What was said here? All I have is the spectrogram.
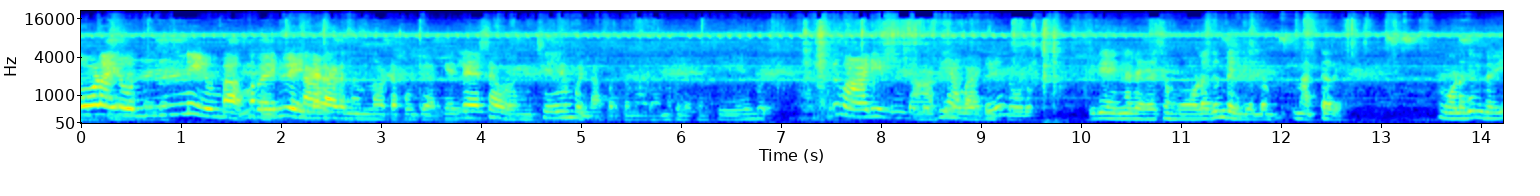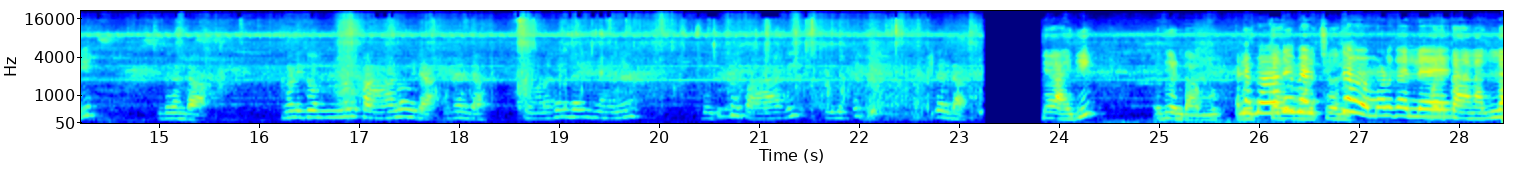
ഓളതിന് ഒന്നിനും നിന്നോട്ടെ പുള്ളിയാർക്ക് ലേശം ചേമ്പുണ്ട് അപ്പുറത്ത് നടാം നമുക്ക് ലേശം ചേമ്പ്. ഇത് വാടിയിട്ടുണ്ട് അത് ഞാൻ വാങ്ങിയിട്ടോളൂ ഇത് എങ്ങനെ ലേശം മുളകും തയ്യെല്ലാം നട്ടതേ. മുളകും തൈ ഇത് കണ്ടോ? നിങ്ങൾ ഇതൊന്നും കാണൂല. ഇതെന്താ മുളകും തൈ ഞാൻ വെച്ച് പാടി കുളിപ്പിച്ചു ഇതെന്താ ഇത് അരി ഇത് ഉണ്ടാവും നല്ല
